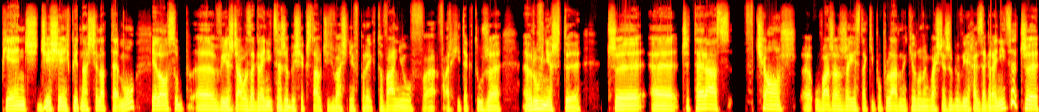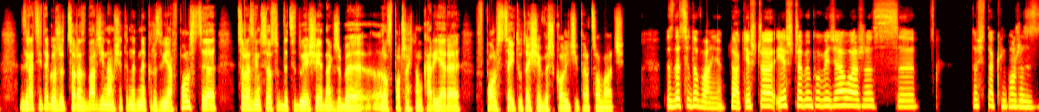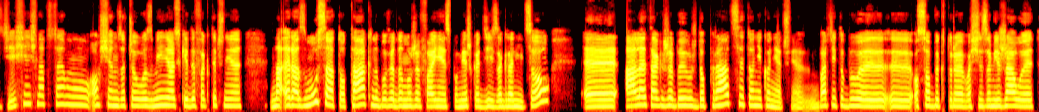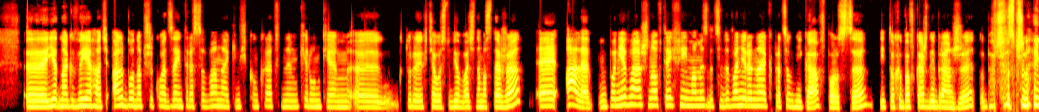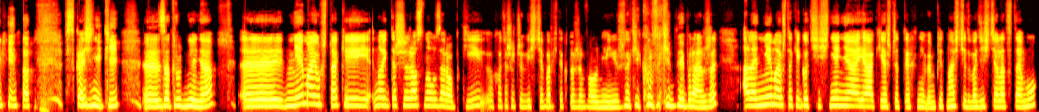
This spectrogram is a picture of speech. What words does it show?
5, 10, 15 lat temu wiele osób e, wyjeżdżało za granicę, żeby się kształcić właśnie w projektowaniu, w, w architekturze, e, również ty. Czy, e, czy teraz wciąż uważasz, że jest taki popularny kierunek właśnie, żeby wyjechać za granicę, czy z racji tego, że coraz bardziej nam się ten rynek rozwija w Polsce, coraz więcej osób decyduje się jednak, żeby rozpocząć tą karierę w Polsce i tutaj się wyszkolić i pracować? Zdecydowanie, tak. Jeszcze, jeszcze bym powiedziała, że z to się tak może z 10 lat temu, 8 zaczęło zmieniać, kiedy faktycznie na Erasmusa to tak, no bo wiadomo, że fajnie jest pomieszkać gdzieś za granicą, e, ale tak, żeby już do pracy, to niekoniecznie. Bardziej to były y, osoby, które właśnie zamierzały y, jednak wyjechać albo na przykład zainteresowane jakimś konkretnym kierunkiem, y, który chciały studiować na masterze, E, ale ponieważ no, w tej chwili mamy zdecydowanie rynek pracownika w Polsce i to chyba w każdej branży, patrząc przynajmniej na wskaźniki e, zatrudnienia, e, nie ma już takiej, no i też rosną zarobki, chociaż oczywiście w architekturze wolniej niż w jakiejkolwiek innej branży, ale nie ma już takiego ciśnienia jak jeszcze tych, nie wiem, 15-20 lat temu,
